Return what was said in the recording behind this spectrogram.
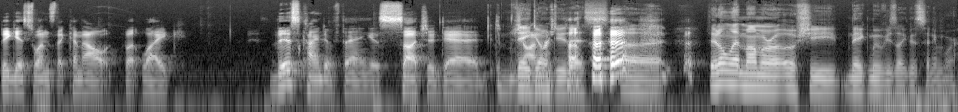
biggest ones that come out but like this kind of thing is such a dead They genre. don't do this. Uh, they don't let Mamoru Oshii make movies like this anymore.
